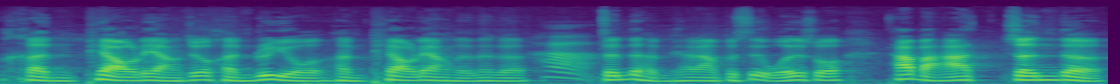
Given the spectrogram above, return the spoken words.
很漂亮，就很 real 很漂亮的那个，真的很漂亮。不是，我是说他把它蒸的，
